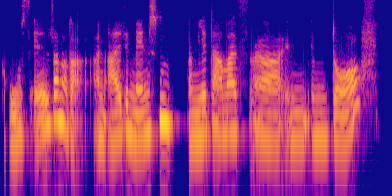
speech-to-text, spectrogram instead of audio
Großeltern oder an alte Menschen bei mir damals äh, im, im Dorf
